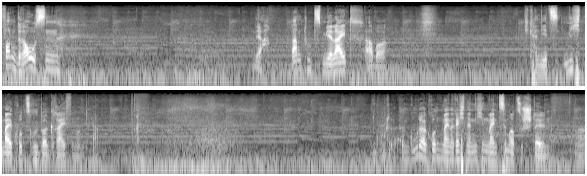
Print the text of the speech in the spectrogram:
Von draußen. Ja, dann tut's mir leid, aber ich kann jetzt nicht mal kurz rübergreifen und ja. Ein guter Grund, meinen Rechner nicht in mein Zimmer zu stellen. Ja.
